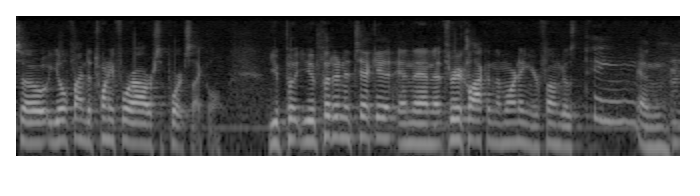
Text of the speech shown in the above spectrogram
so you'll find a 24-hour support cycle. You put you put in a ticket, and then at three o'clock in the morning, your phone goes ding, and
